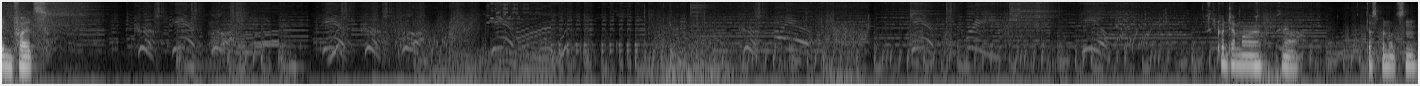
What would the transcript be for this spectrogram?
Ebenfalls. Ich könnte mal, ja, das benutzen.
